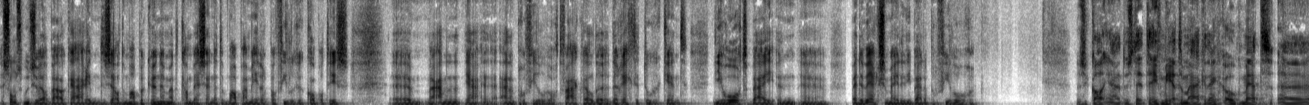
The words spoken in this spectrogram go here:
soms moeten ze wel bij elkaar in dezelfde mappen kunnen, maar het kan best zijn dat de map aan meerdere profielen gekoppeld is. Ehm, maar aan een, ja, aan een profiel wordt vaak wel de, de rechten toegekend die hoort bij, een, eh, bij de werkzaamheden die bij dat profiel horen. Dus, ik kan, ja, dus dit heeft meer te maken, denk ik, ook met, eh,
